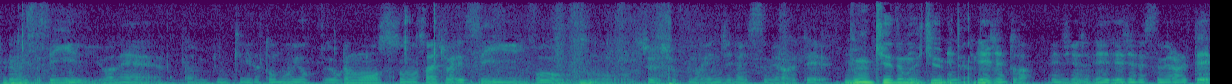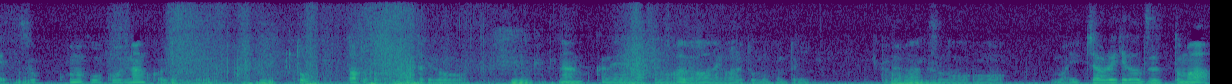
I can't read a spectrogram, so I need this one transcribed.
とりあえず。SE はね多分ピンキリだと思うよ。俺もその最初は SE をその就職のエンジニアに勧められて、文系でもできるみたいな。エージェントだ。エンジニアじゃない。エージェントに勧められて、そこの方向で何個か受けてて、通ったとことかもあったけどうん。なんかね、まあ、その合う合わないはあると思う本当に。例えばなん。かその、まあ、言っちゃ悪いけどずっとま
